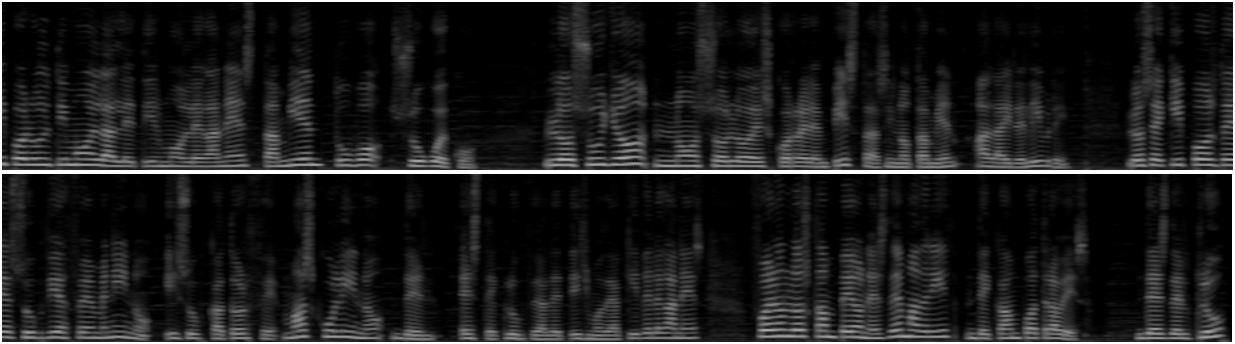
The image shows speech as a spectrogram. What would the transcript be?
Y por último, el atletismo leganés también tuvo su hueco. Lo suyo no solo es correr en pista, sino también al aire libre. Los equipos de sub-10 femenino y sub-14 masculino de este club de atletismo de aquí de Leganés fueron los campeones de Madrid de campo a través. Desde el club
